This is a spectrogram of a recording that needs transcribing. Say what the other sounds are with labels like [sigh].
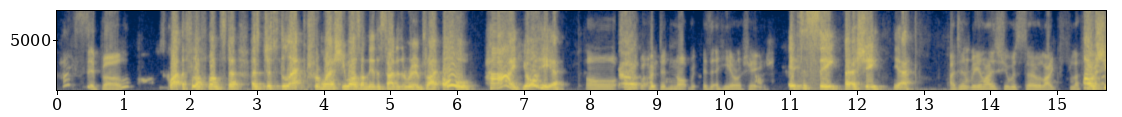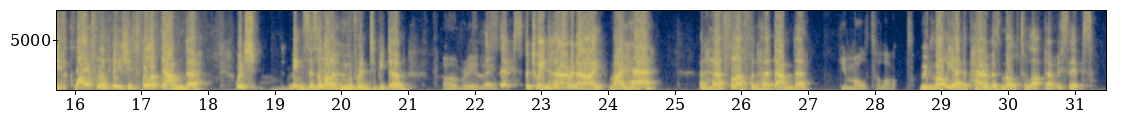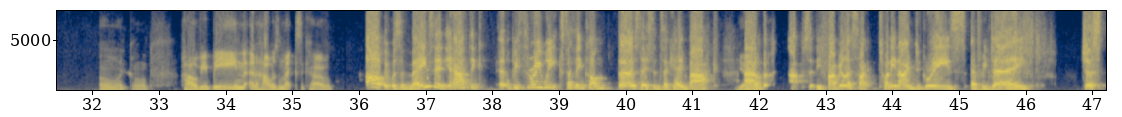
Hi, Sybil she's quite the fluff monster, has just leapt from where she was on the other side of the room. It's like, oh, hi, you're here. Oh, oh God, I did not. Re- is it a he or a she? It's uh, a she, yeah. I didn't realize she was so like fluffy. Oh, she's quite fluffy. She's full of dander, which means there's a lot of hoovering to be done. Oh, really? Between her and I, my hair and her fluff and her dander. You molt a lot. We molt, yeah, the pair of us molt a lot, don't we, Sibs? Oh my god. How have you been? And how was Mexico? Oh, it was amazing. Yeah, I think it'll be three weeks, I think, on Thursday since I came back. Yeah. Um, but absolutely fabulous. Like 29 degrees every day. Just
